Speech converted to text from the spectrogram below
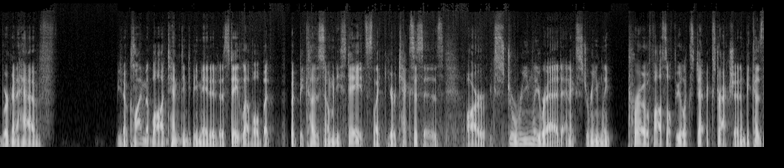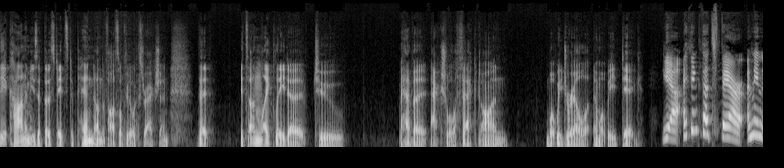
we're going to have you know climate law attempting to be made at a state level, but but because so many states, like your Texases, are extremely red and extremely pro fossil fuel ex- extraction, and because the economies of those states depend on the fossil fuel extraction, that it's unlikely to to have an actual effect on what we drill and what we dig. Yeah, I think that's fair. I mean,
